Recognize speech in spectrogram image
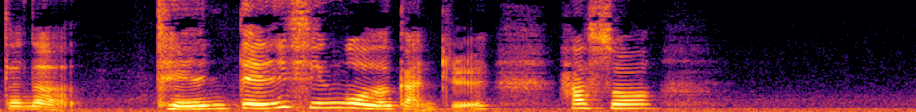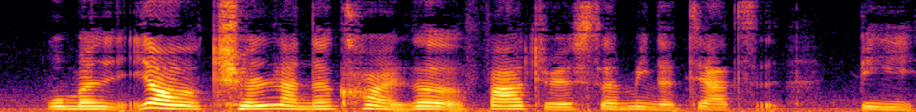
真的点点醒我的感觉。他说：“我们要全然的快乐，发掘生命的价值，比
